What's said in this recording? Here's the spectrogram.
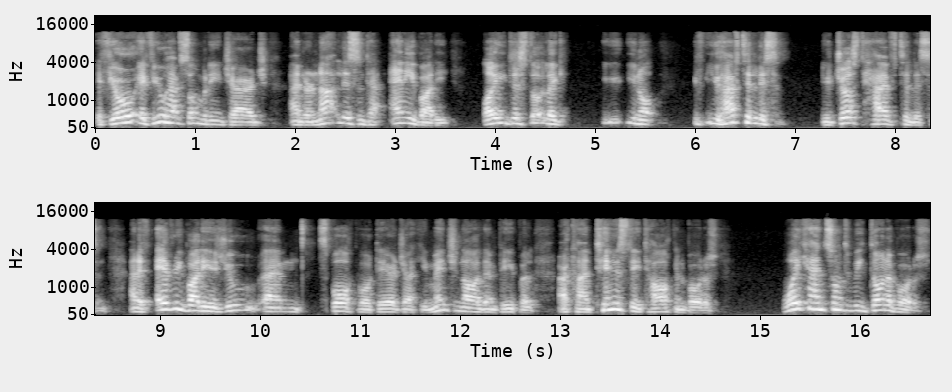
If you're if you have somebody in charge and they're not listening to anybody, I just like you, you know you have to listen. You just have to listen. And if everybody, as you um, spoke about there, Jacqui, mentioned all them people are continuously talking about it, why can't something be done about it?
